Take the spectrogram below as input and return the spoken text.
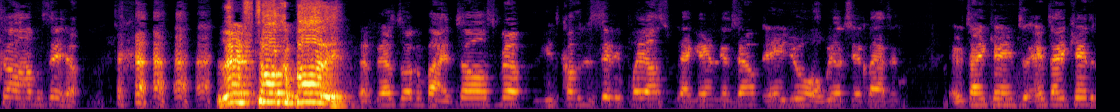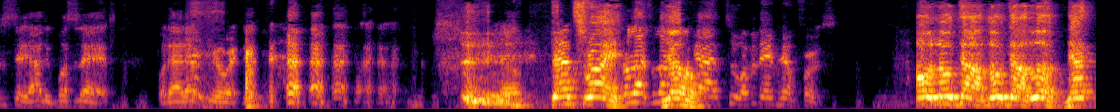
Charles, I'm gonna say him. Let's talk about it. Let's, let's talk about it. Charles Smith, he come to the city, playoffs us that games against him, the AU or wheelchair classic. Every time he came to every time he came to the city, I had to bust his ass. But that, that's real right there. That's right. so Yo. of guys too. I'm gonna name him first. Oh, no doubt, no doubt. Look, that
